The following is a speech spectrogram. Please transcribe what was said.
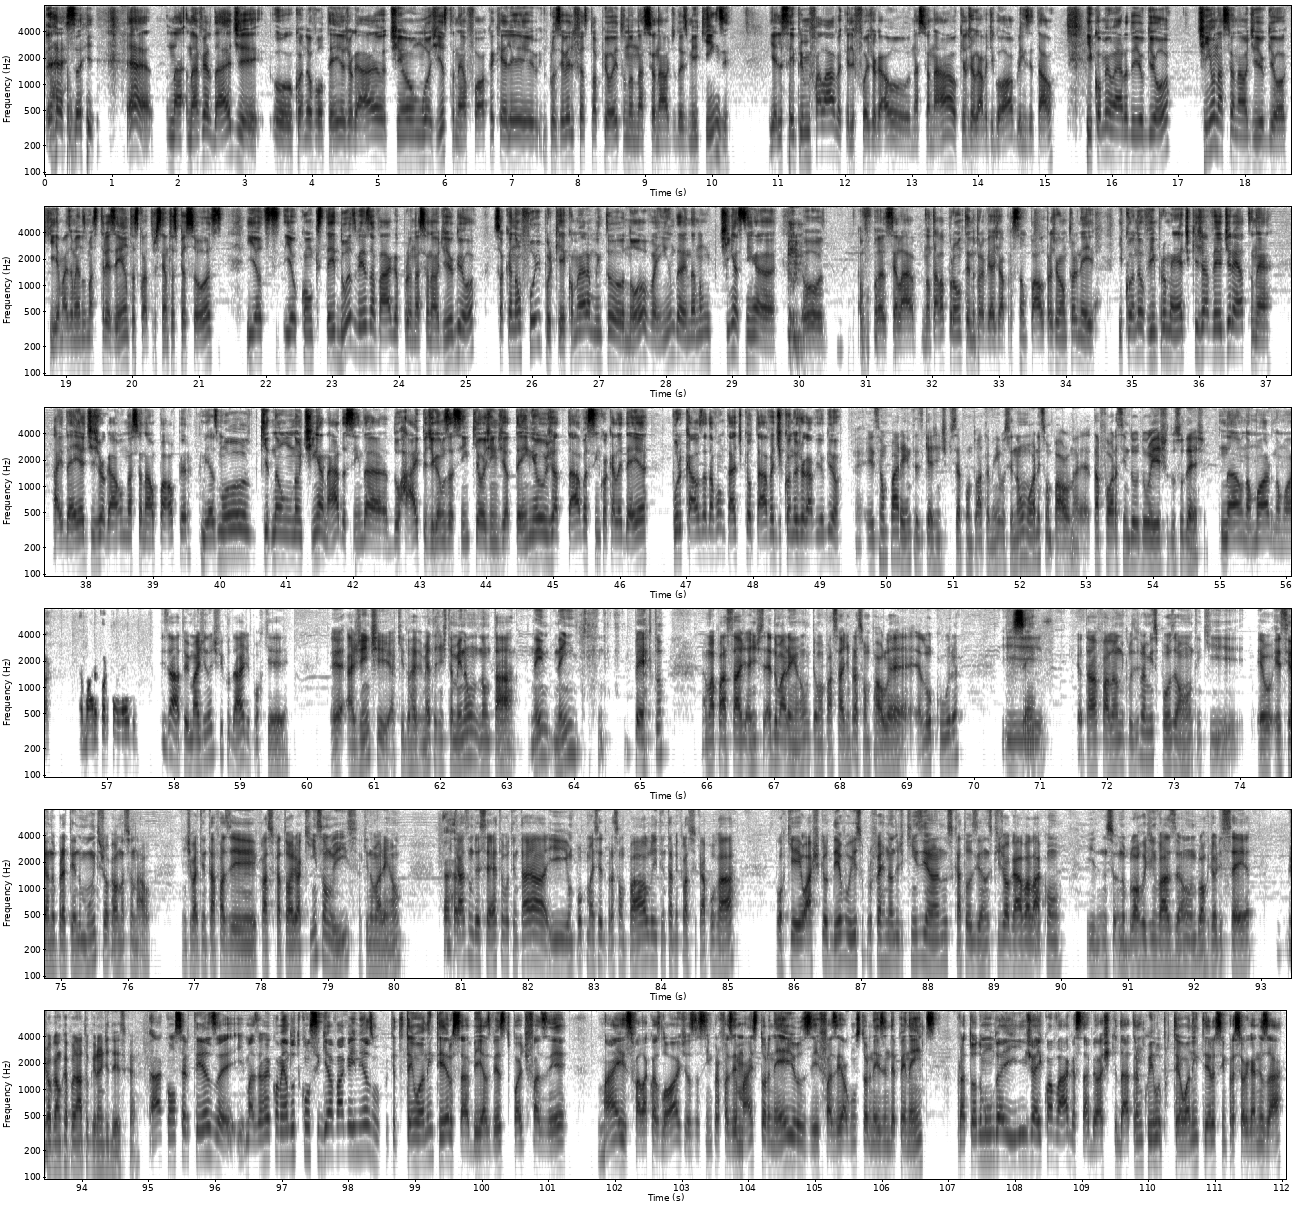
É, isso aí. É, na, na verdade, o, quando eu voltei a jogar, eu tinha um lojista, né, o Foca, que ele, inclusive, ele fez top 8 no Nacional de 2015. E ele sempre me falava que ele foi jogar o Nacional, que ele jogava de Goblins e tal. E como eu era do Yu-Gi-Oh! Tinha o Nacional de Yu-Gi-Oh! que ia mais ou menos umas 300, 400 pessoas. E eu, e eu conquistei duas vezes a vaga pro Nacional de Yu-Gi-Oh! Só que eu não fui, porque como eu era muito novo ainda, ainda não tinha assim a, sei lá, não tava pronto ainda para viajar para São Paulo para jogar um torneio. E quando eu vim pro Magic já veio direto, né? A ideia de jogar um Nacional Pauper, mesmo que não, não tinha nada assim da, do hype, digamos assim, que hoje em dia tem, eu já tava assim com aquela ideia por causa da vontade que eu tava de quando eu jogava Yu-Gi-Oh! É, esse é um parêntese que a gente precisa pontuar também. Você não mora em São Paulo, né? Tá fora, assim, do, do eixo do Sudeste. Não, não moro, não moro. Eu moro em Porto Alegre. Exato, eu imagino a dificuldade, porque é, a gente aqui do Heavy Metal, a gente também não, não tá nem, nem perto. É uma passagem, a gente é do Maranhão, então uma passagem para São Paulo é, é loucura. E Sim. eu tava falando, inclusive, pra minha esposa ontem, que eu esse ano pretendo muito jogar o Nacional. A gente vai tentar fazer classificatório aqui em São Luís, aqui no Maranhão. Uhum. E caso não dê certo, eu vou tentar ir um pouco mais cedo para São Paulo e tentar me classificar por lá. Porque eu acho que eu devo isso pro Fernando de 15 anos, 14 anos, que jogava lá com no, no bloco de invasão, no bloco de Odisseia, jogar um campeonato grande desse, cara. Ah, com certeza. E, mas eu recomendo tu conseguir a vaga aí mesmo, porque tu tem o ano inteiro, sabe? E às vezes tu pode fazer mais, falar com as lojas, assim, para fazer mais torneios e fazer alguns torneios independentes para todo mundo aí já ir com a vaga, sabe? Eu acho que dá tranquilo, porque tem o ano inteiro, assim, para se organizar.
